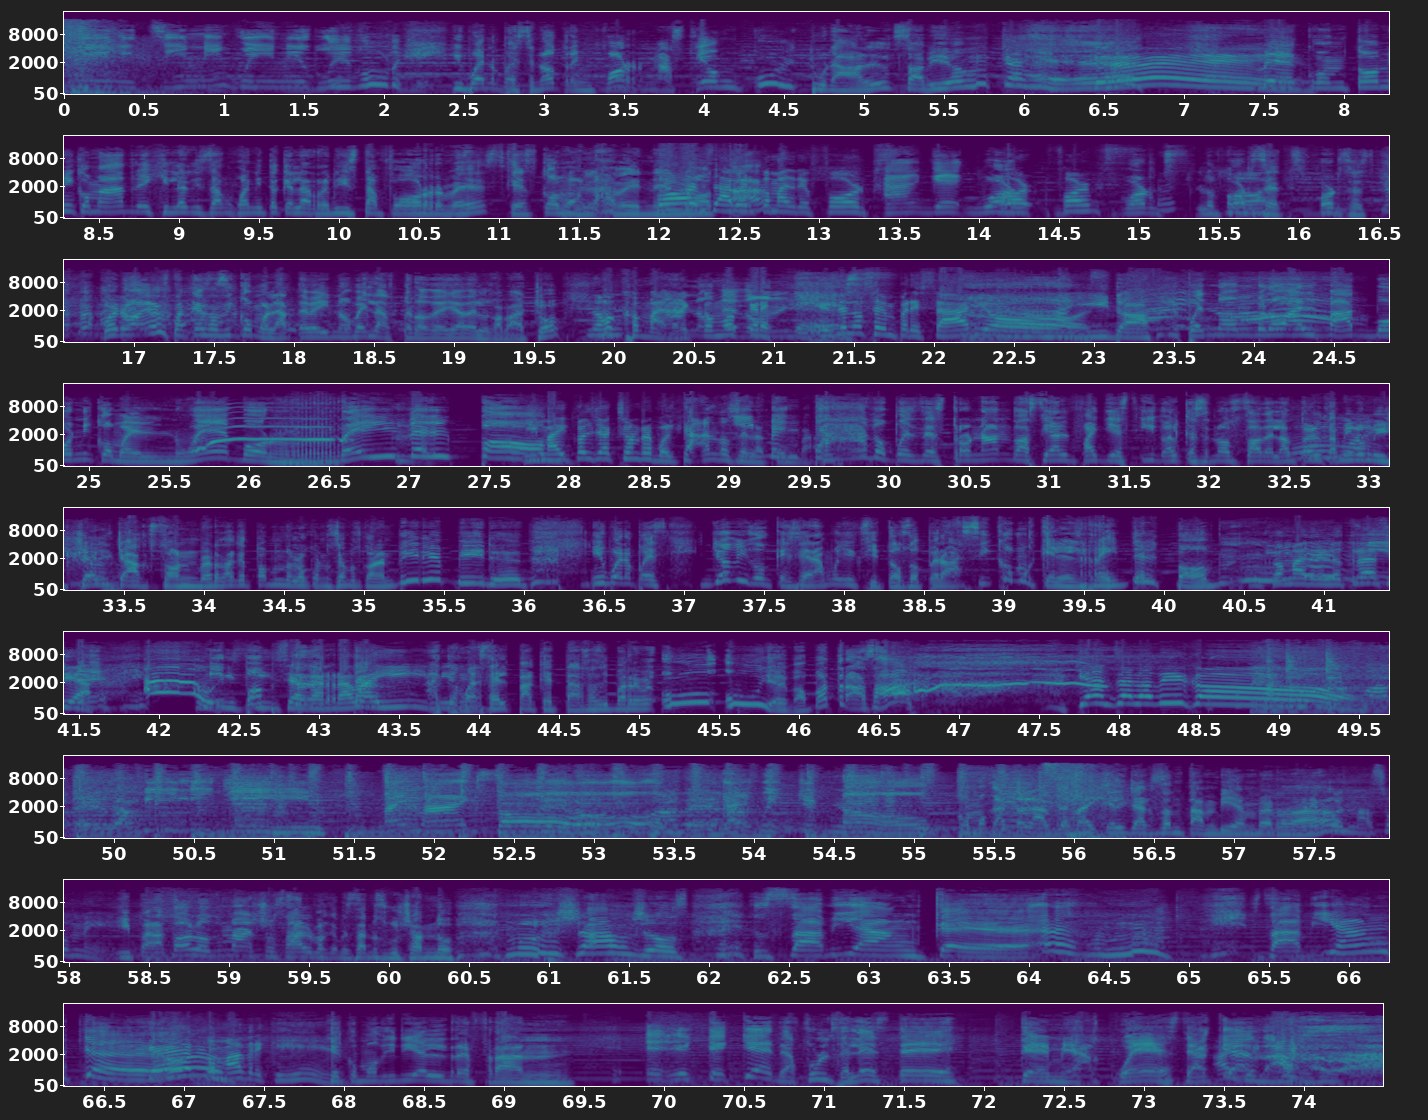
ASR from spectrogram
weeny, teeny, little. Y bueno, pues en otra información cultural, ¿sabían qué? ¿Qué? Me contó mi comadre Hilary San Juanito que la revista Forbes, que es como la venenota. Forbes, a ver, comadre, Forbes. Ah, Forbes. Forbes, los For- Forbes, Forbes. Bueno, esta que es así como la TV y novelas, pero de ella del gabacho. No, comadre, Ah, no, ¿cómo ¿de crees? Es de los empresarios. Ah, mira, pues nombró al Bad Bunny como el nuevo rey del pop. Y Michael Jackson revolcándose en la tumba. Inventado, pues destronando hacia el fallecido, al que se nos adelantó en el Oh camino, Michelle God. Jackson, ¿verdad? Que todo el mundo lo conocemos con el beat it, beat it. Y bueno, pues yo digo que será muy exitoso, pero así como que el rey del pop. Comadre, el otro hacía, ¡au! Y- y pop se agarraba ahí, Ay, te voy a hacer el paquetazo así para arriba. Uh, uy, ahí va para atrás. ¡Ah! ¿Quién se lo dijo? Billie Como canto las de Michael Jackson también, ¿verdad? Hombre, Pues más o menos. Y para todos los machos alba que me están escuchando, muchachos, ¿sabían que? ¿Sabían que? ¿Qué, comadre, qué? Que como diría el refrán, el que quiere azul celeste, que me acueste aquí. Ay,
